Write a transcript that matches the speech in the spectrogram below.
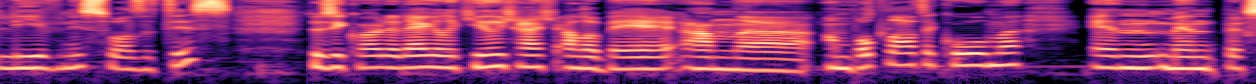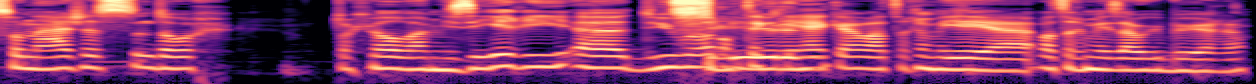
leven is zoals het is. Dus ik wou dat eigenlijk heel graag allebei aan, uh, aan bod laten komen. En mijn personages door toch wel wat miserie uh, duwen om te kijken wat ermee, uh, wat ermee zou gebeuren.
